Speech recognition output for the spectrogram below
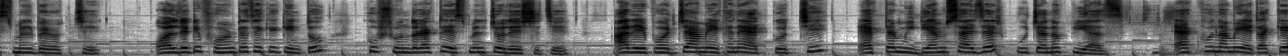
স্মেল বেরোচ্ছে। অলরেডি ফোড়নটা থেকে কিন্তু খুব সুন্দর একটা স্মেল চলে এসেছে। আর এ পর্যায়ে আমি এখানে অ্যাড করছি একটা মিডিয়াম সাইজের কুচানো পেঁয়াজ। এখন আমি এটাকে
